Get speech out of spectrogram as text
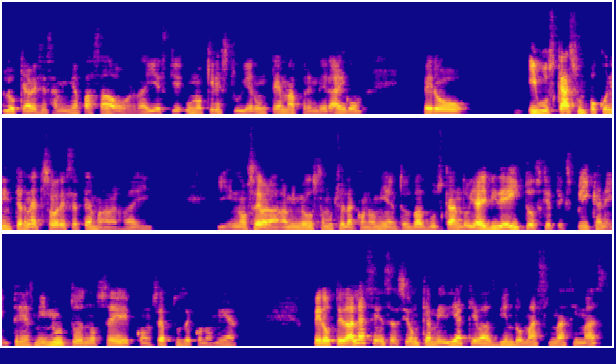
lo que a veces a mí me ha pasado, ¿verdad? Y es que uno quiere estudiar un tema, aprender algo, pero... Y buscas un poco en internet sobre ese tema, ¿verdad? Y, no sé, ¿verdad? a mí me gusta mucho la economía, entonces vas buscando y hay videitos que te explican en tres minutos, no sé, conceptos de economía, pero te da la sensación que a medida que vas viendo más y más y más,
